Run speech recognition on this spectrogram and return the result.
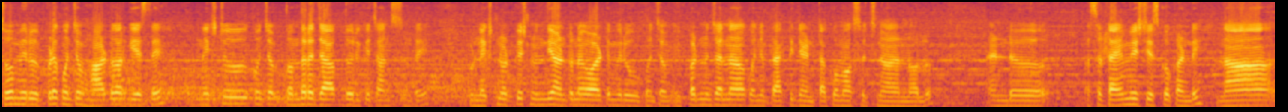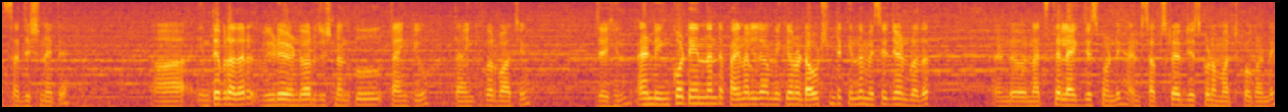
సో మీరు ఇప్పుడే కొంచెం హార్డ్ వర్క్ చేస్తే నెక్స్ట్ కొంచెం తొందర జాబ్ దొరికే ఛాన్సెస్ ఉంటాయి. ఇప్పుడు నెక్స్ట్ నోటిఫికేషన్ ఉంది అంటున్నా కాబట్టి మీరు కొంచెం ఇప్పటి నుంచి అన్నా కొంచెం ప్రాక్టీస్ చేయండి తక్కువ మార్క్స్ వచ్చిన అన్న వాళ్ళు అండ్ అసలు టైం వేస్ట్ చేసుకోకండి నా సజెషన్ అయితే. ఇంతే బ్రదర్. వీడియో ఎండ్ వరకు చూసినందుకు thank you. Thank you for watching. జై హింద్. అండ్ ఇంకోటి ఏంటంటే ఫైనల్గా మీకు ఏమైనా డౌట్స్ ఉంటే కింద మెసేజ్ చేయండి బ్రదర్. అండ్ నచ్చితే లైక్ చేసుకోండి అండ్ సబ్స్క్రైబ్ చేసుకోవడం మర్చిపోకండి.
